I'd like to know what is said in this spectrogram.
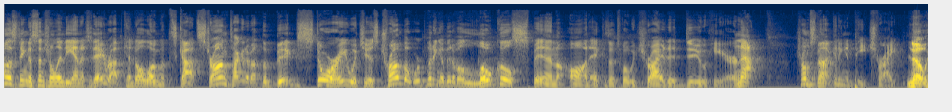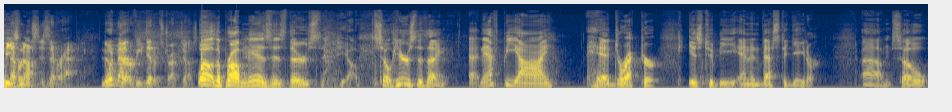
listening to Central Indiana today. Rob Kendall, along with Scott Strong, talking about the big story, which is Trump, but we're putting a bit of a local spin on it because that's what we try to do here. Now, Trump's not getting impeached, right? No, he's Never- not. It's never happening. No, Wouldn't matter but- if he did obstruct justice. Well, the problem is, is there's yeah, so here's the thing: an FBI head director is to be an investigator. Um, so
